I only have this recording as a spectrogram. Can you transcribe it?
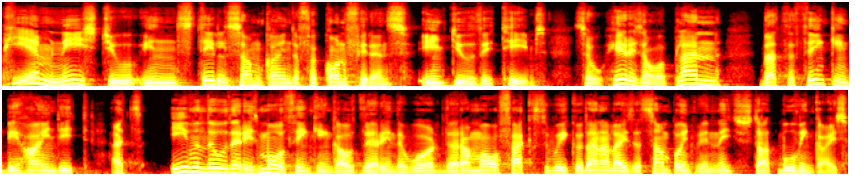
PM needs to instill some kind of a confidence into the teams. So here is our plan. That's the thinking behind it. At even though there is more thinking out there in the world, there are more facts we could analyze. At some point, we need to start moving, guys.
